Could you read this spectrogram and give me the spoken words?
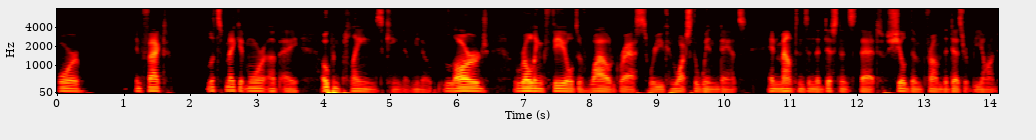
or in fact, let's make it more of a open plains kingdom. You know, large rolling fields of wild grass where you can watch the wind dance, and mountains in the distance that shield them from the desert beyond.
